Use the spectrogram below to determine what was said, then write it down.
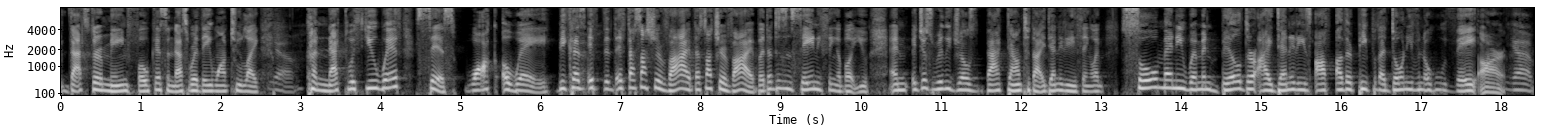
that's their main focus and that's where they want to like Yeah. Connect with you with, sis, walk away. Because if the, if that's not your vibe, that's not your vibe. But that doesn't say anything about you. And it just really drills back down to the identity thing. Like so many women build their identities off other people that don't even know who they are. Yeah,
